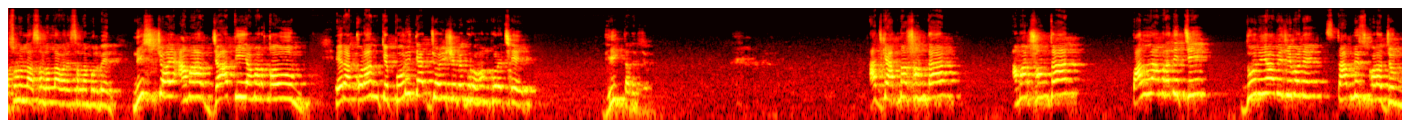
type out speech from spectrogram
রসুল্লাহ সাল্লাহ আলি সাল্লাম বলবেন, নিশ্চয় আমার জাতি, আমার কৌম এরা কোরআনকে পরিত্যাজ্য হিসেবে গ্রহণ করেছে। ধিক তাদের জন্য। আজকে আপনার সন্তান আমার সন্তান পাল্লা আমরা দিচ্ছি দুনিয়াবি জীবনে স্টাবলিশ করার জন্য,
